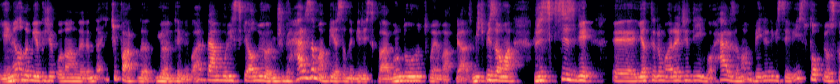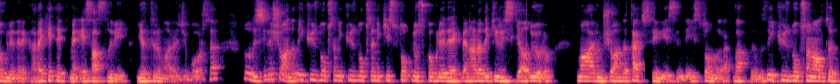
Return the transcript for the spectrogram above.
yeni alım yapacak olanların da iki farklı yöntemi var. Ben bu riski alıyorum çünkü her zaman piyasada bir risk var. Bunu da unutmamak lazım. Hiçbir zaman risksiz bir e, yatırım aracı değil bu. Her zaman belirli bir seviyeyi stop loss kabul ederek hareket etme esaslı bir yatırım aracı borsa. Dolayısıyla şu anda da 290-292 stop loss kabul ederek ben aradaki riski alıyorum. Malum şu anda kaç seviyesindeyiz? Son olarak baktığımızda 296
